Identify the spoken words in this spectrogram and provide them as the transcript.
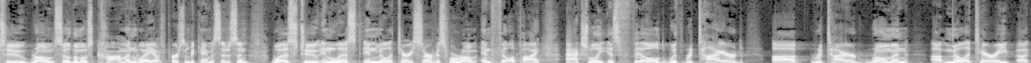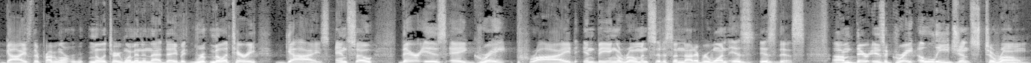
to Rome. So, the most common way a person became a citizen was to enlist in military service for Rome. And Philippi actually is filled with retired, uh, retired Roman uh, military uh, guys. There probably weren't military women in that day, but r- military guys. And so there is a great pride in being a Roman citizen. Not everyone is, is this. Um, there is a great allegiance to Rome.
